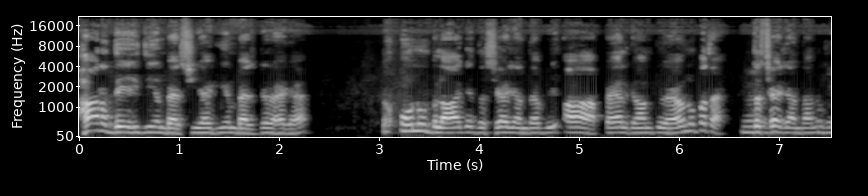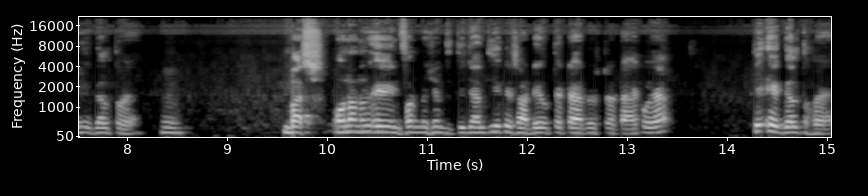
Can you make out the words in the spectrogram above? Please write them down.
ਹਰ ਦੇਸ਼ ਦੀ ਐਮਬੈਸੀ ਹੈਗੀ ਐਮਬੈਸਡਰ ਹੈਗਾ। ਤਾਂ ਉਹਨੂੰ ਬੁਲਾ ਕੇ ਦੱਸਿਆ ਜਾਂਦਾ ਵੀ ਆ ਪਹਿਲਗਾਮ ਤੋਂ ਆਇਆ ਉਹਨੂੰ ਪਤਾ ਦੱਸਿਆ ਜਾਂਦਾ ਉਹਨੂੰ ਕਿ ਗਲਤ ਹੋਇਆ। ਬਸ ਉਹਨਾਂ ਨੂੰ ਇਹ ਇਨਫੋਰਮੇਸ਼ਨ ਦਿੱਤੀ ਜਾਂਦੀ ਹੈ ਕਿ ਸਾਡੇ ਉੱਤੇ ਟੈਰਰਿਸਟ ਅਟੈਕ ਹੋਇਆ ਤੇ ਇਹ ਗਲਤ ਹੋਇਆ।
